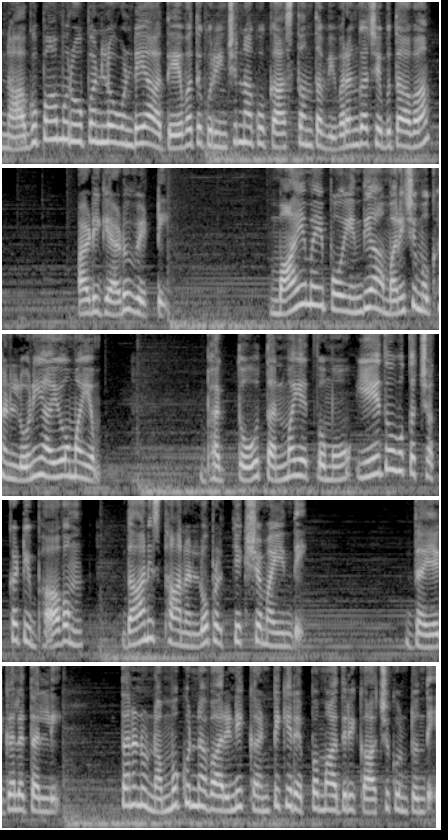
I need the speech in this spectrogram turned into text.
నాగుపాము రూపంలో ఉండే ఆ దేవత గురించి నాకు కాస్తంత వివరంగా చెబుతావా? అడిగాడు వెట్టి. మాయమైపోయింది ఆ మనిషి ముఖంలోని అయోమయం. భక్తో తన్మయత్వమో ఏదో ఒక చక్కటి భావం దాని స్థానంలో ప్రత్యక్షమైంది. దయగల తల్లి తనను నమ్ముకున్న వారిని కంటికి రెప్ప మాదిరి కాచుకుంటుంది.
